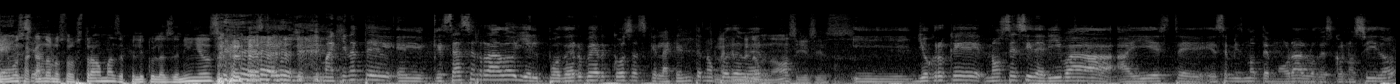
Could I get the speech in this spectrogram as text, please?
Seguimos sacando nuestros traumas de películas de niños. Imagínate el, el que está cerrado y el poder ver cosas que la gente no La puede gente ver. No, no, sí, sí. es- Y yo creo que no sé si deriva ahí este ese mismo temor a lo desconocido,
